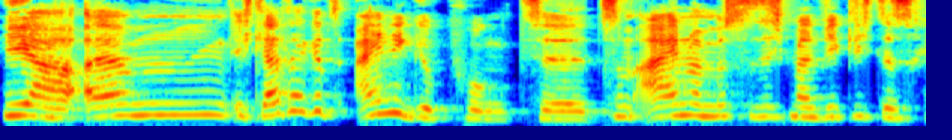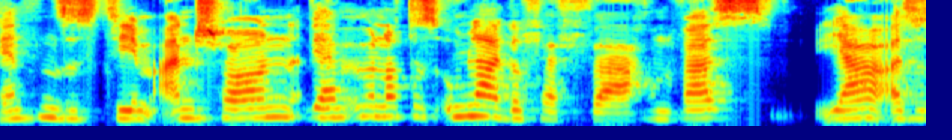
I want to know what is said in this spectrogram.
Ja, ähm, ich glaube, da gibt es einige Punkte. Zum einen, man müsste sich mal wirklich das Rentensystem anschauen. Wir haben immer noch das Umlageverfahren, was ja, also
